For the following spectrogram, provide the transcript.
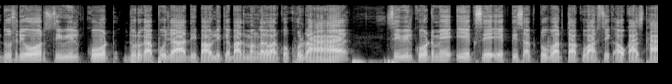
दूसरी ओर सिविल कोर्ट दुर्गा पूजा दीपावली के बाद मंगलवार को खुल रहा है। सिविल कोर्ट में एक से इकतीस अक्टूबर तक वार्षिक अवकाश था।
